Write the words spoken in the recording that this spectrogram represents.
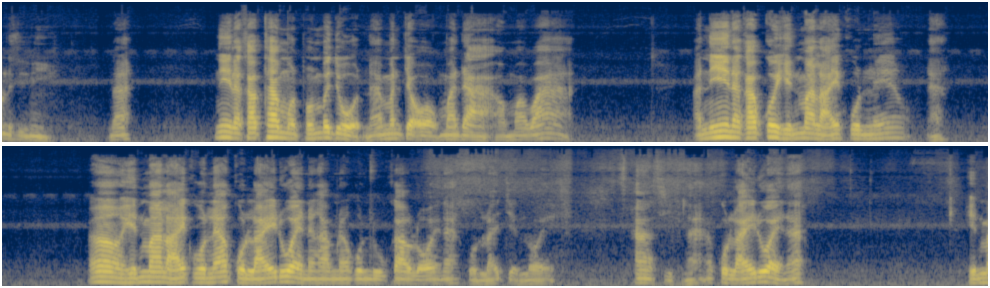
เลยทีนี้นะ นี่แหละครับ ถ้าหมดผลประโยชน์นะ มันจะออกมาด่าออกมาว่า อันนี้นะครับก็เห็นมาหลายคนแล้วนะ เออ เห็นมาหลายคนแล้วกดไลค์ด้วยนะครับนะคนดูเก้าร้อยนะกดไลค์เจ็ดร้อยห้าสิบนะเอากดไลค์ด้วยนะ เห็นไหม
